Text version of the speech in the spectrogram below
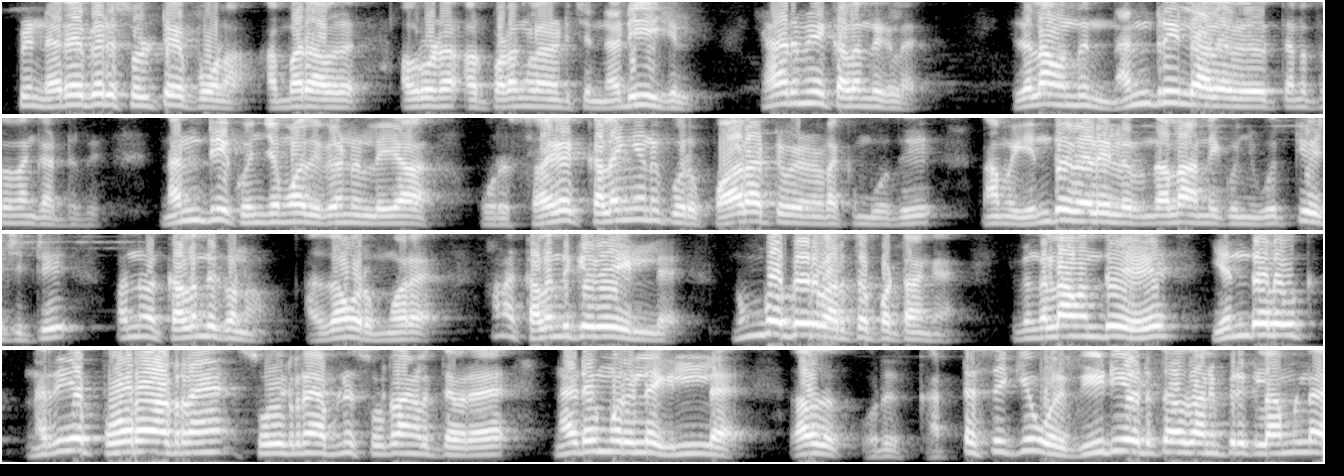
இப்படி நிறைய பேர் சொல்லிட்டே போகலாம் அது மாதிரி அவர் அவரோட அவர் படங்களை நடித்த நடிகைகள் யாருமே கலந்துக்கல. இதெல்லாம் வந்து நன்றி இல்லாத தனத்தை தான் காட்டுது. நன்றி கொஞ்சமாவது வேணும் இல்லையா? ஒரு சக கலைஞனுக்கு ஒரு பாராட்டு விழா நடக்கும்போது நம்ம எந்த வேலையில் இருந்தாலும் அன்னைக்கு கொஞ்சம் ஒத்தி வச்சுட்டு வந்து நம்ம கலந்துக்கணும். அதுதான் ஒரு முறை. ஆனால் கலந்துக்கவே இல்லை. ரொம்ப பேர் வருத்தப்பட்டாங்க. இவங்கெல்லாம் வந்து எந்த அளவுக்கு நிறைய போராடுறேன் சொல்கிறேன் அப்படின்னு சொல்கிறாங்களே தவிர நடைமுறையில் இல்லை. அதாவது ஒரு கட்டசைக்கு ஒரு வீடியோ எடுத்தாவது அனுப்பியிருக்கலாம்ல?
